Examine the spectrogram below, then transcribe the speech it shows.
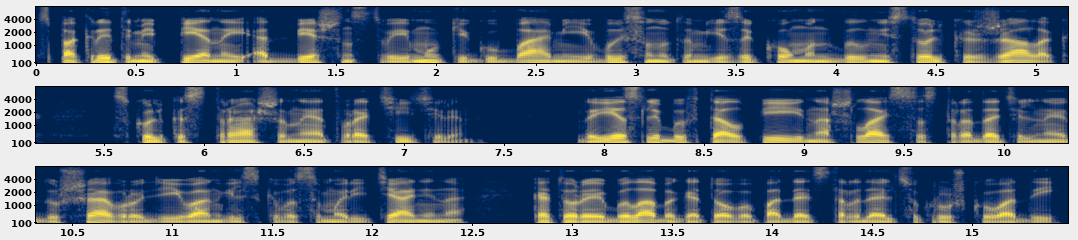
с покрытыми пеной от бешенства и муки губами и высунутым языком он был не столько жалок, сколько страшен и отвратителен. Да если бы в толпе и нашлась сострадательная душа, вроде евангельского самаритянина, которая была бы готова подать страдальцу кружку воды,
